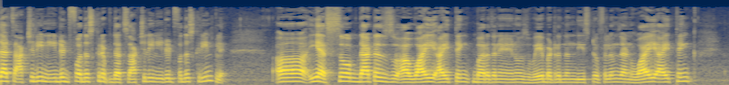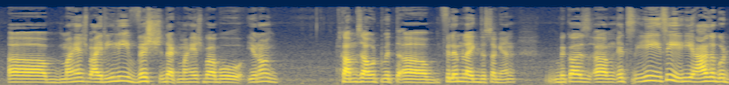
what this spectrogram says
that's actually needed for the script that's actually needed for the screenplay uh, yes so that is uh, why i think bharat and Nenu is way better than these two films and why i think uh, mahesh i really wish that mahesh babu you know comes out with a film like this again because um, it's he see he has a good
